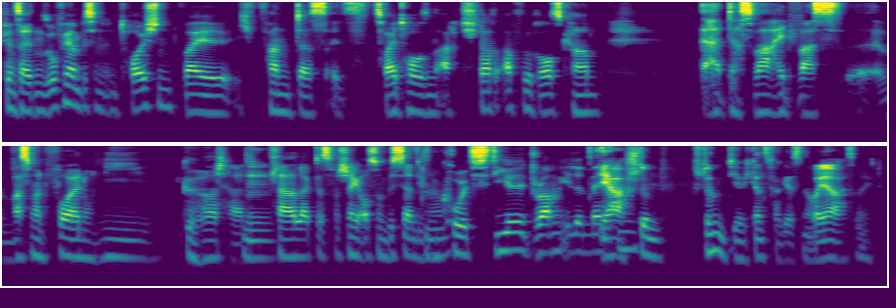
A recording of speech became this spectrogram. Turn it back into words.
Ich finde es halt insofern ein bisschen enttäuschend, weil ich fand, dass als 2008 Stadtaffe rauskam, äh, das war halt was, äh, was man vorher noch nie gehört hat. Mhm. Klar lag das wahrscheinlich auch so ein bisschen an diesen Ja. Cold Steel Drum Elementen. Ja, stimmt. Stimmt, die habe ich ganz vergessen. Aber ja, hast recht.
